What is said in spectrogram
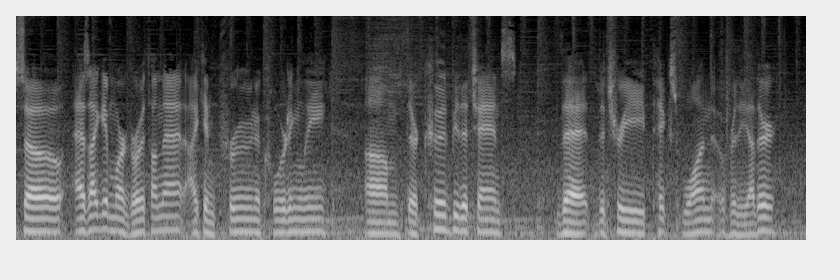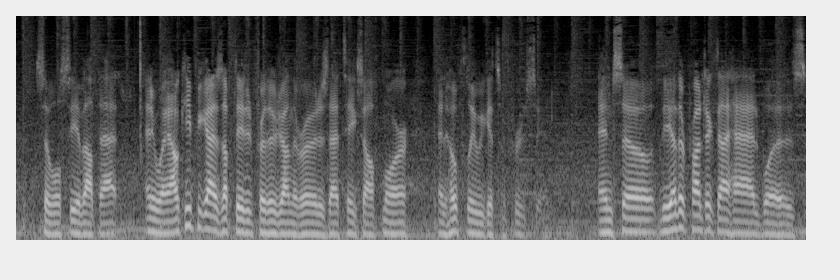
So as I get more growth on that, I can prune accordingly. Um, there could be the chance that the tree picks one over the other. So we'll see about that. Anyway, I'll keep you guys updated further down the road as that takes off more and hopefully we get some fruit soon. And so the other project I had was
